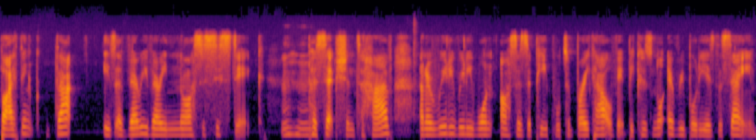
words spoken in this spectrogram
But I think that is a very, very narcissistic Mm-hmm. perception to have. And I really, really want us as a people to break out of it because not everybody is the same.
